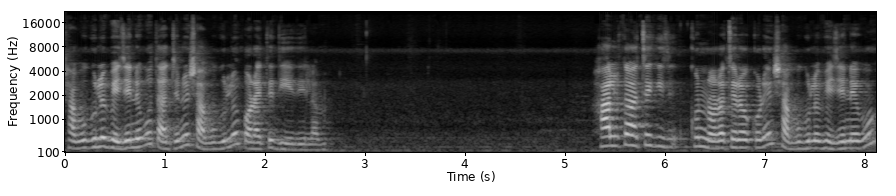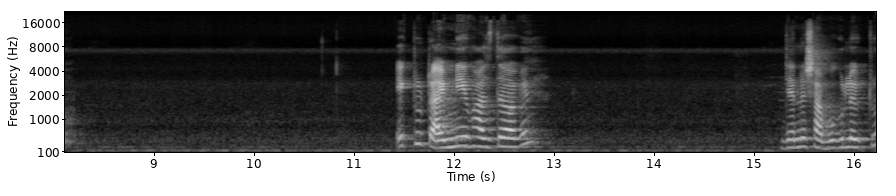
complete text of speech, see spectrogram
সাবুগুলো ভেজে নেব, তার জন্য সাবুগুলো কড়াইতে দিয়ে দিলাম। হালকা আছে কিছুক্ষণ নড়াচড়া করে সাবুগুলো ভেজে নেব। একটু টাইম নিয়ে ভাজতে হবে, যেন সাবুগুলো একটু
